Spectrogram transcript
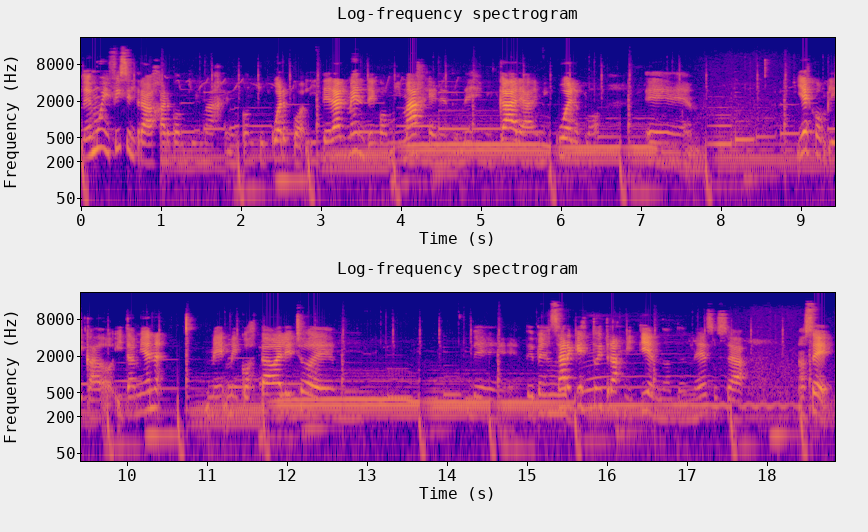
donde es muy difícil trabajar con tu imagen, con tu cuerpo, literalmente con mi imagen, ¿entendés? En mi cara, en mi cuerpo. Eh, y es complicado. Y también me, costaba el hecho de, de, pensar qué estoy transmitiendo, ¿entendés? O sea, no sé,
